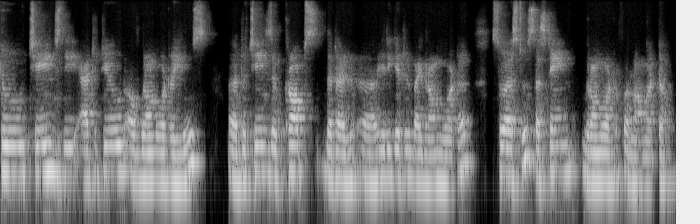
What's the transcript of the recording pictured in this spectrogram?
to change the attitude of groundwater use, uh, to change the crops that are uh, irrigated by groundwater so as to sustain groundwater for longer term.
